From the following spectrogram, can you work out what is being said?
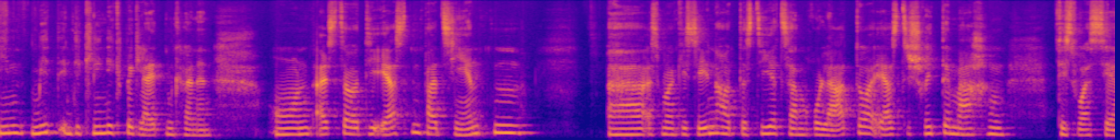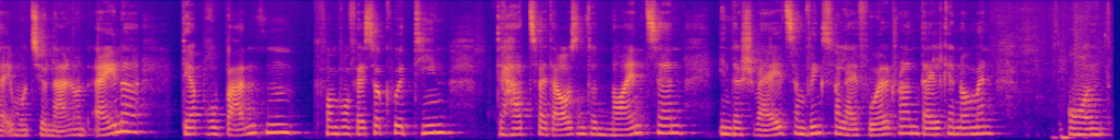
ihn mit in die Klinik begleiten können. Und als da die ersten Patienten, äh, als man gesehen hat, dass die jetzt am Rollator erste Schritte machen, das war sehr emotional. Und einer der Probanden vom Professor Kurtin, der hat 2019 in der Schweiz am Wings for Life World Run teilgenommen und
